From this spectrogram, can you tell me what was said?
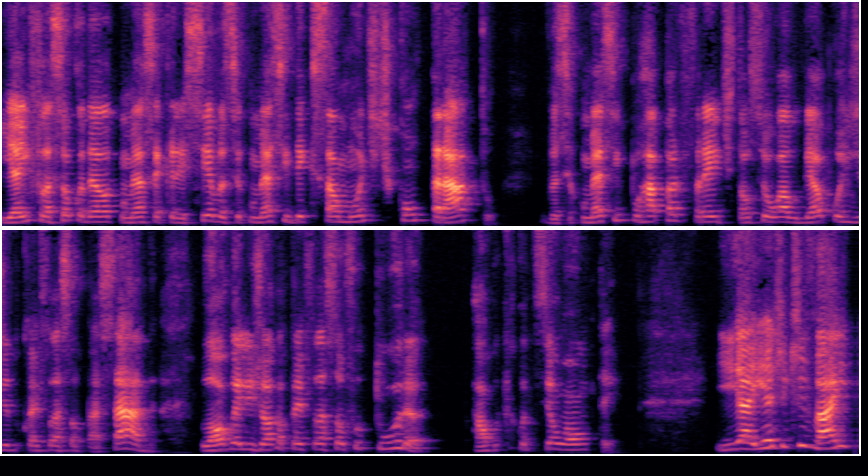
E a inflação, quando ela começa a crescer, você começa a indexar um monte de contrato. Você começa a empurrar para frente. Então, seu aluguel corrigido com a inflação passada, logo ele joga para a inflação futura, algo que aconteceu ontem. E aí a gente vai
